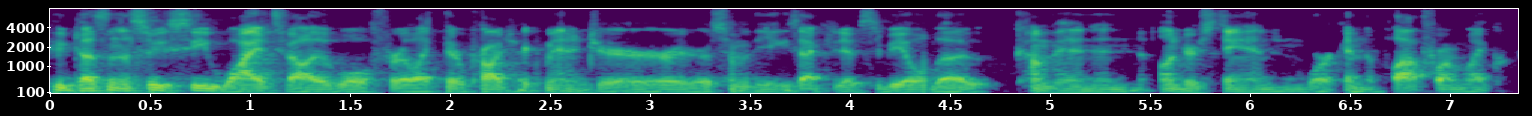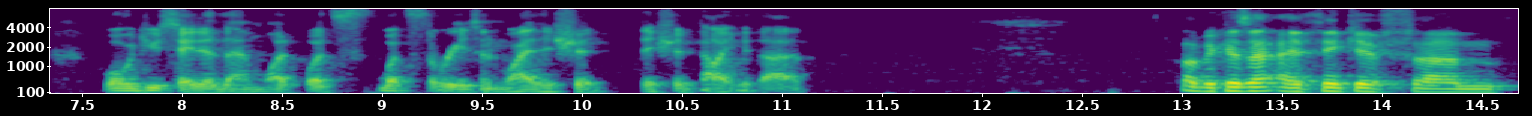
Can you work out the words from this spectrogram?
who doesn't necessarily see why it's valuable for like their project manager or, or, some of the executives to be able to come in and understand and work in the platform, like what would you say to them? What what's what's the reason why they should they should value that? Well, because I, I think if um,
